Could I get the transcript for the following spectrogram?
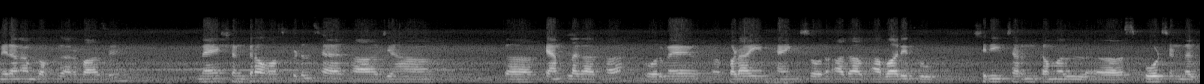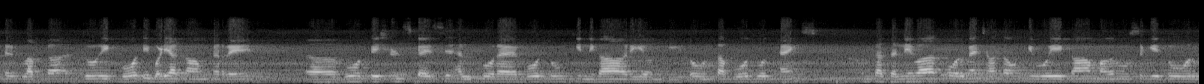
मेरा नाम डॉक्टर अरबाज है मैं शंकरा हॉस्पिटल से आया था जहाँ का कैंप लगा था और मैं बड़ा ही थैंक्स और आदा आभारित हूँ श्री चरण कमल अ, स्पोर्ट्स एंड वेलफेयर क्लब का जो एक बहुत ही बढ़िया काम कर रहे हैं अ, बहुत पेशेंट्स का इससे हेल्प हो रहा है बहुत लोगों की निगाह आ रही है उनकी तो उनका बहुत बहुत थैंक्स उनका धन्यवाद, और मैं चाहता हूँ कि वो ये काम अगर हो सके तो और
